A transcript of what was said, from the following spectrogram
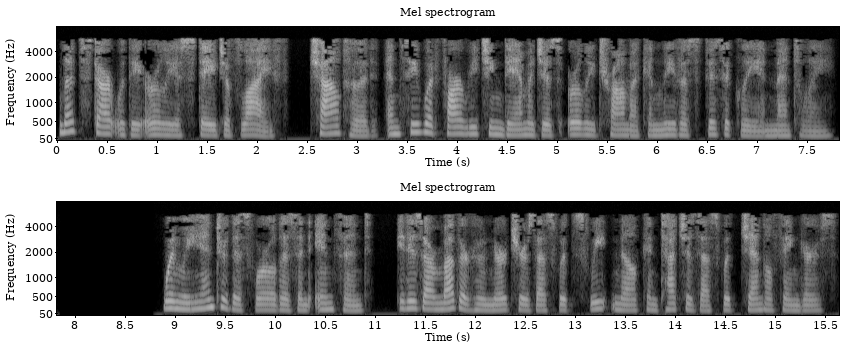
Let's start with the earliest stage of life, childhood, and see what far reaching damages early trauma can leave us physically and mentally. When we enter this world as an infant, it is our mother who nurtures us with sweet milk and touches us with gentle fingers.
